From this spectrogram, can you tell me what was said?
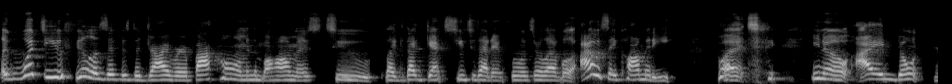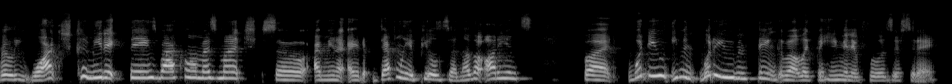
like, what do you feel as if is the driver back home in the Bahamas to like that gets you to that influencer level? I would say comedy but you know i don't really watch comedic things back home as much so i mean i definitely appeals to another audience but what do you even what do you even think about like bahamian influencers today?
